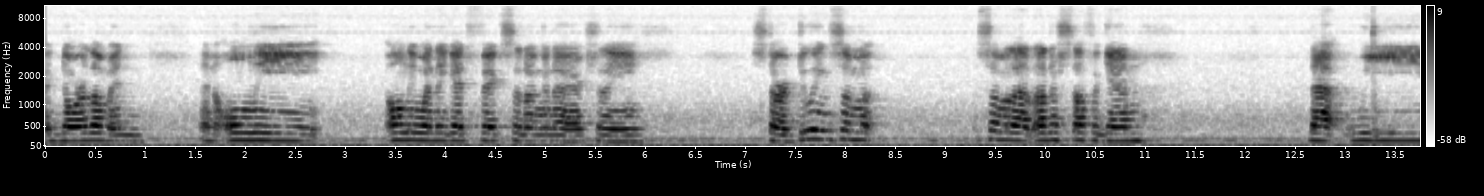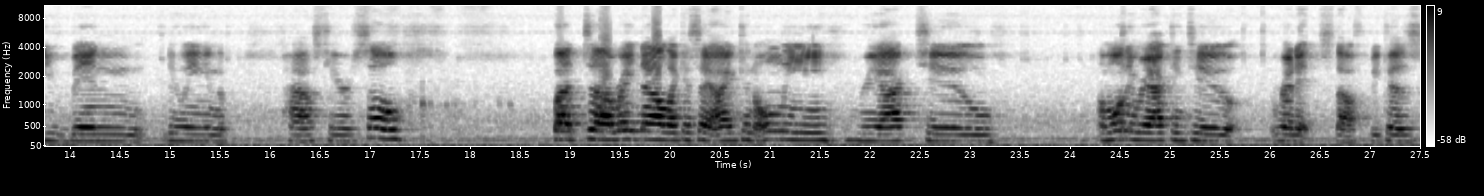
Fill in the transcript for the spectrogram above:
ignore them and and only only when they get fixed that I'm gonna actually start doing some some of that other stuff again that we've been doing in the past here. So, but uh, right now, like I say, I can only react to. I'm only reacting to Reddit stuff because,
